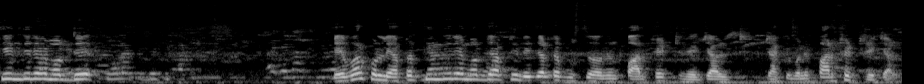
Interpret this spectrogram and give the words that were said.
তিন দিনের মধ্যে ব্যবহার করলে আপনার তিন দিনের মধ্যে আপনি রেজাল্টটা বুঝতে পারবেন, পারফেক্ট রেজাল্ট, যাকে বলে পারফেক্ট রেজাল্ট।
